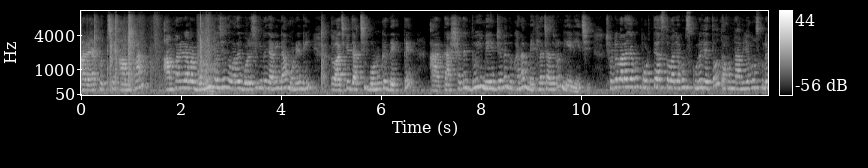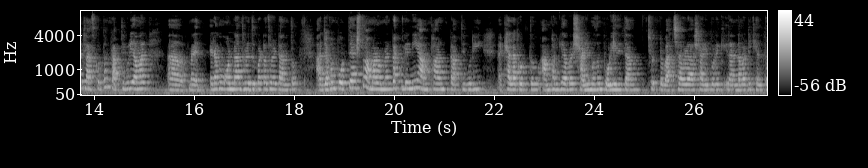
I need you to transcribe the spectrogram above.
আর এক হচ্ছে আমফান। আমফানের আবার বনু হয়েছে, তোমাদের বলেছে কিনা জানি না, মনে নেই। তো আজকে যাচ্ছি বনুকে দেখতে। আর তার সাথে দুই মেয়ের জন্য দুখানা মেখলা চাদরও নিয়ে নিয়েছি। ছোটোবেলায় যখন পড়তে আসতো বা যখন স্কুলে যেত, তখন আমি যখন স্কুলে ক্লাস করতাম প্রাপ্তিপুরি আমার মানে এরকম ওড়না ধরে দুপাটা ধরে টানতো। আর যখন পড়তে আসতো, আমার ওড়নাটা খুলে নিয়ে আমফান প্রাপ্তিপুরি খেলা করতো। আমফানকে আবার শাড়ির মতন পরিয়ে দিতাম। ছোট্ট বাচ্চা ওরা শাড়ি পরে রান্নাবাটি খেলতো।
